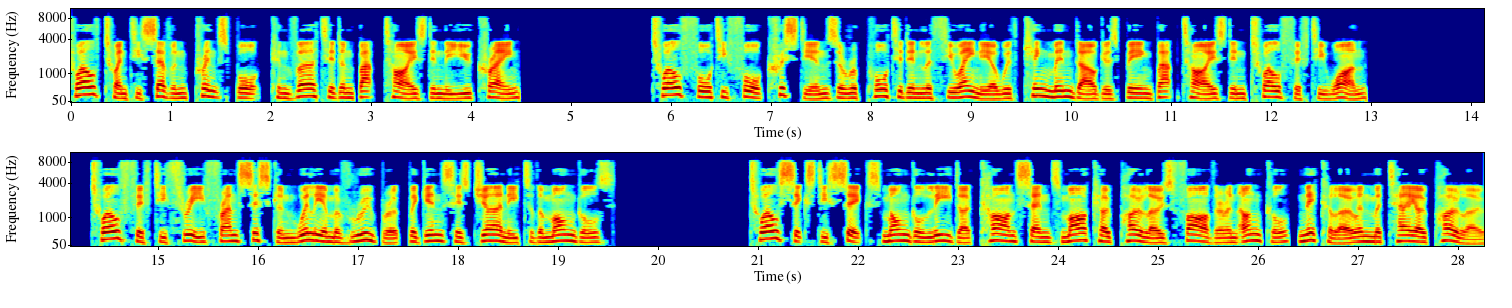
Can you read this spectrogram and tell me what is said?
1227 Prince Bork converted and baptized in the Ukraine. 1244 Christians are reported in Lithuania with King Mindaugas being baptized in 1251. 1253 Franciscan William of Rubruck begins his journey to the Mongols. 1266 Mongol leader Khan sends Marco Polo's father and uncle, Niccolo and Matteo Polo,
